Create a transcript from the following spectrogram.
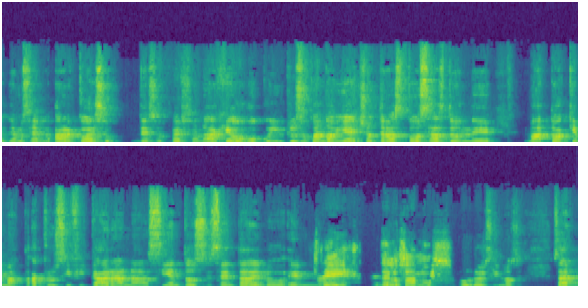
digamos, en el arco de su, de su personaje, o, o, incluso cuando había hecho otras cosas donde mató a que a crucificaran a 160 de, lo, en, de, los amos. Y no, o sea,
